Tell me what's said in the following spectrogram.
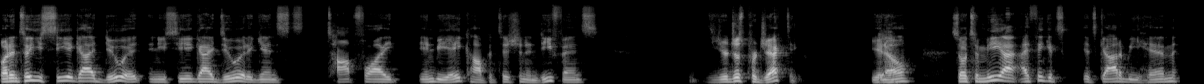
But until you see a guy do it, and you see a guy do it against top flight NBA competition and defense, you're just projecting. You Yeah. know, so to me, I, I think it's it's got to be him.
